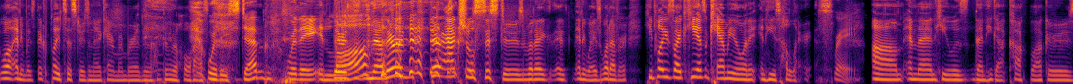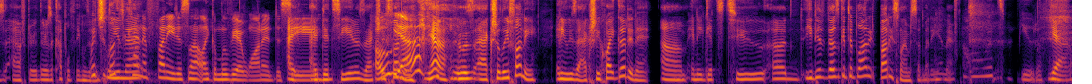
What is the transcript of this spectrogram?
Well, anyways, they played sisters, and I can't remember the, I the whole house. Were they step? Were they in law? no, they're they're actual sisters, but I, anyways, whatever. He plays like he has a cameo in it, and he's hilarious. right. Um, and then he was then he got cock blockers after. There's a couple things Which in between looked that. kind of funny, just not like a movie I wanted to I, see. I did see it. It was actually Oh, funny. yeah? yeah, it was actually funny, and he was actually quite good in it. Um, and he gets to uh, he did, does get to body, body slam somebody in there. Oh, that's beautiful. Yeah.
